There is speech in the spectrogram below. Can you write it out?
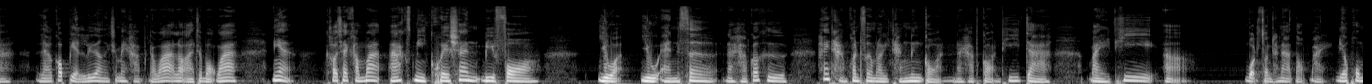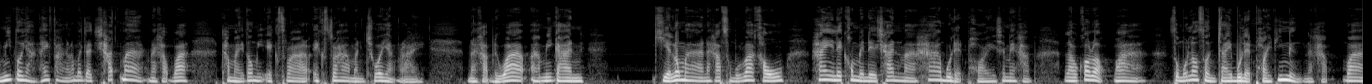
แล้วก็เปลี่ยนเรื่องใช่ไหมครับ แต่ว่าเราอาจจะบอกว่าเนี่ยเขาใช้คำว่า ask me question before you you answer นะครับ ก็คือให้ถาม confirm เราอีกครั้งหนึ่งก่อนนะครับ ก่อนที่จะไปที่บทสนทนาต่อไป เดี๋ยวผมมีตัวอย่างให้ฟังแล้วมันจะชัดมากนะครับ ว่าทำไมต้องมี extra extra มันช่วยอย่างไรนะครับ หรือว่ามีการ เขียนลงมานะครับ สมมุติว่าเขาให้ recommendation มา 5 bullet point ใช่ไหมครับ เราก็บอกว่าสมมุติเราสนใจ bullet point ที่ 1 นะครับ ว่า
